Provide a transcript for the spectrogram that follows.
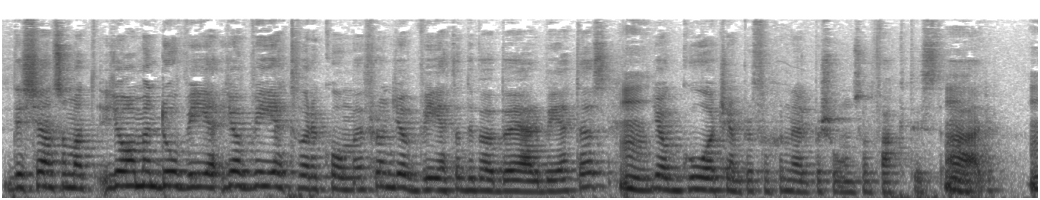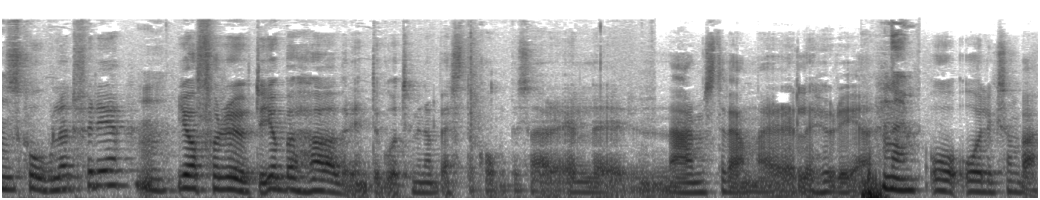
Det känns som att ja, men då vet, jag vet var det kommer ifrån. Jag vet att det behöver bearbetas. Mm. Jag går till en professionell person som faktiskt är skolad för det. Jag får ut det. Jag behöver inte gå till mina bästa kompisar eller närmaste vänner eller hur det är. Nej. Och, och liksom bara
